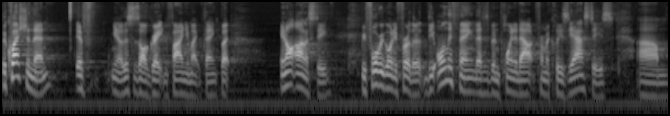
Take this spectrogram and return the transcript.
the question then, if you know this is all great and fine, you might think, but in all honesty, before we go any further, the only thing that has been pointed out from Ecclesiastes, um,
